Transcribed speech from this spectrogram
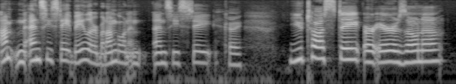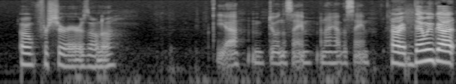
I'm NC State Baylor, but I'm going in NC State. Okay. Utah State or Arizona? Oh, for sure Arizona. Yeah, I'm doing the same, and I have the same. All right, then we've got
